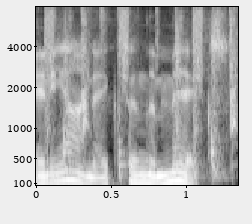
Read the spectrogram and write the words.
Anionics in the mix.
